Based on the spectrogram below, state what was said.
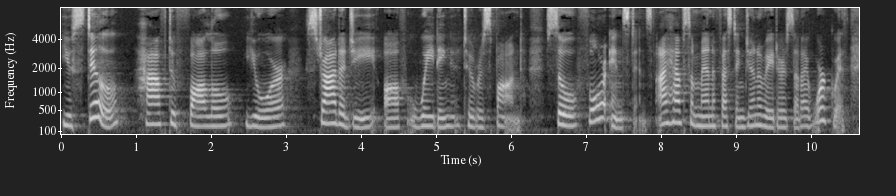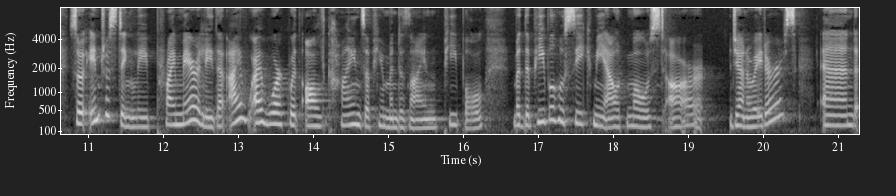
you still have to follow your strategy of waiting to respond. So, for instance, I have some manifesting generators that I work with. So, interestingly, primarily that I, I work with all kinds of human design people, but the people who seek me out most are generators and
